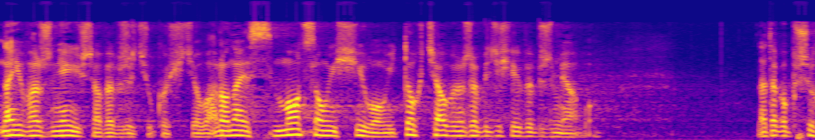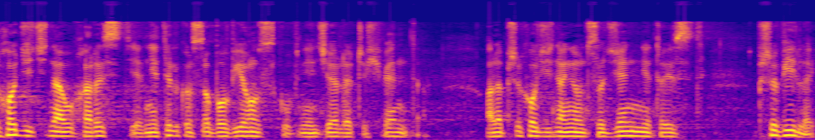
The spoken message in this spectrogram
najważniejsza we w życiu Kościoła, ale ona jest mocą i siłą i to chciałbym, żeby dzisiaj wybrzmiało. Dlatego przychodzić na Eucharystię nie tylko z obowiązku w niedzielę czy święta, ale przychodzić na nią codziennie to jest przywilej.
